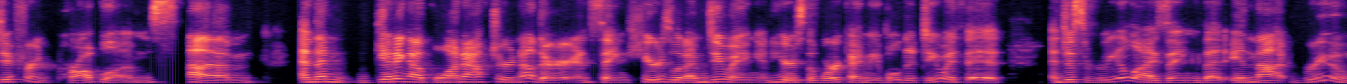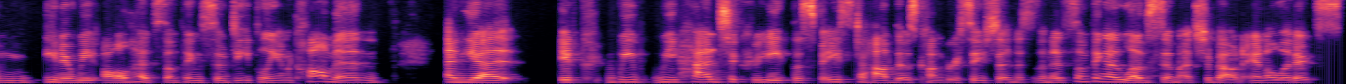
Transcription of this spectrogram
different problems. Um, and then getting up one after another and saying, here's what I'm doing, and here's the work I'm able to do with it and just realizing that in that room you know we all had something so deeply in common and yet it we we had to create the space to have those conversations and it's something i love so much about analytics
